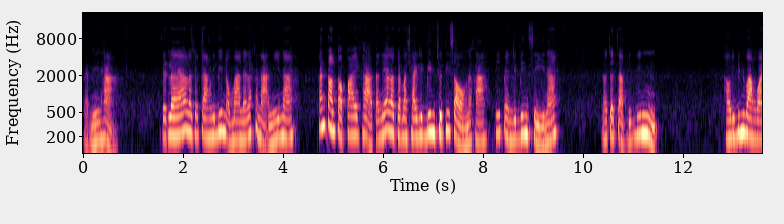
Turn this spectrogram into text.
แบบนี้ค่ะ เสร็จแล้วเราจะกางริบบิ้นออกมาในลักษณะนี้นะ ขั้นตอนต่อไปค่ะ ตอนนี้เราจะมาใช้ริบบิ้นชุดที่สองนะคะ ที่เป็นริบบิ้นสีนะ เราจะจับริบบิ้น เอาริบบิ้นวางไว้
